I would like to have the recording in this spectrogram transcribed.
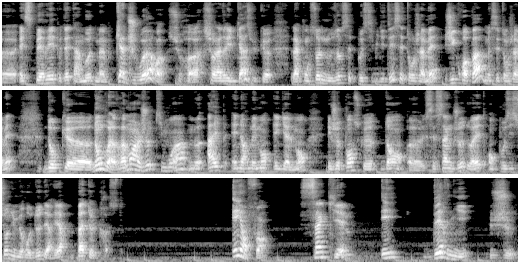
euh, espérer peut-être un mode même 4 joueurs sur, euh, sur la Dreamcast, vu que la console nous offre cette possibilité, sait-on jamais, j'y crois pas, mais sait-on jamais? Donc, euh, donc voilà, vraiment un jeu qui moi me hype énormément également, et je pense que dans ces 5 jeux doit être en position numéro 2 derrière Battle Crust. Et enfin, cinquième et dernier jeu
